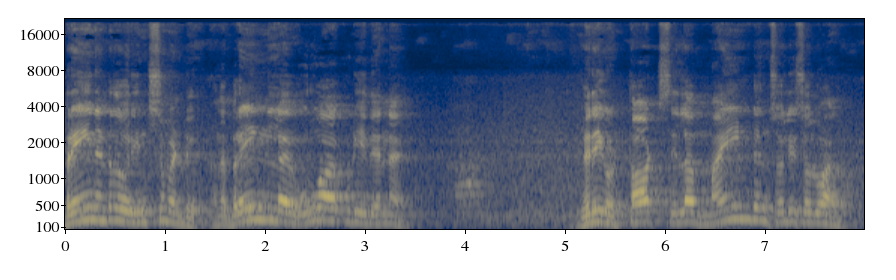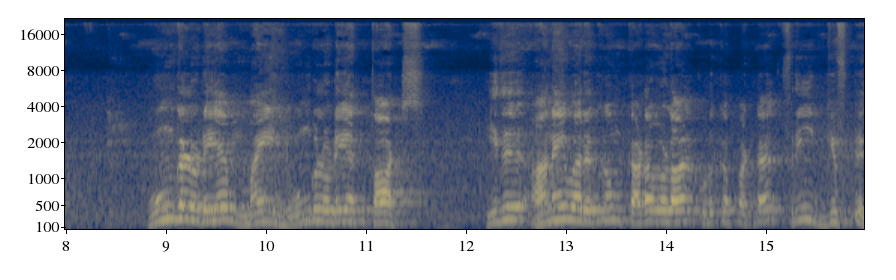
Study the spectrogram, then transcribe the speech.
பிரெயின்ன்றது ஒரு இன்ஸ்ட்ருமெண்ட்டு அந்த பிரெயினில் உருவாகக்கூடியது என்ன? வெரி குட் தாட்ஸ் இல்லை மைண்டுன்னு சொல்லி சொல்லுவாங்க. உங்களுடைய மைண்ட் உங்களுடைய தாட்ஸ் இது அனைவருக்கும் கடவுளால் கொடுக்கப்பட்ட ஃப்ரீ கிஃப்ட்டு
